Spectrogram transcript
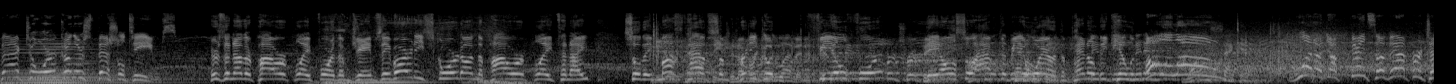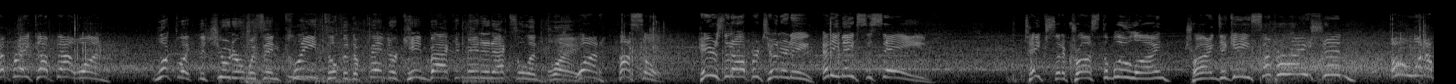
Back to work on their special teams. Here's another power play for them, James. They've already scored on the power play tonight, so they must have some pretty good feel for it. They also have to be aware of the penalty killing. All alone! What a defensive effort to break up that one. Looked like the shooter was in clean till the defender came back and made an excellent play. What hustle. Here's an opportunity, and he makes the save. Takes it across the blue line, trying to gain separation. Oh, what a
